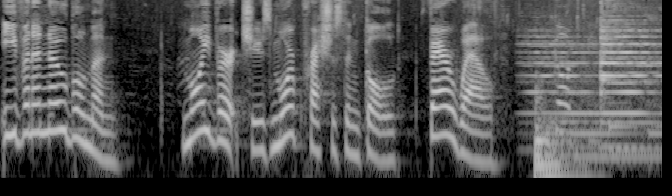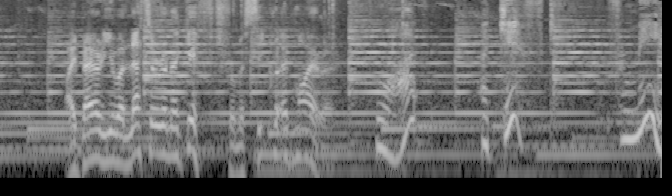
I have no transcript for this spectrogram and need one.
Even a nobleman. My virtue's more precious than gold. Farewell. God be I bear you a letter and a gift from a secret admirer. What? A gift? From me?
